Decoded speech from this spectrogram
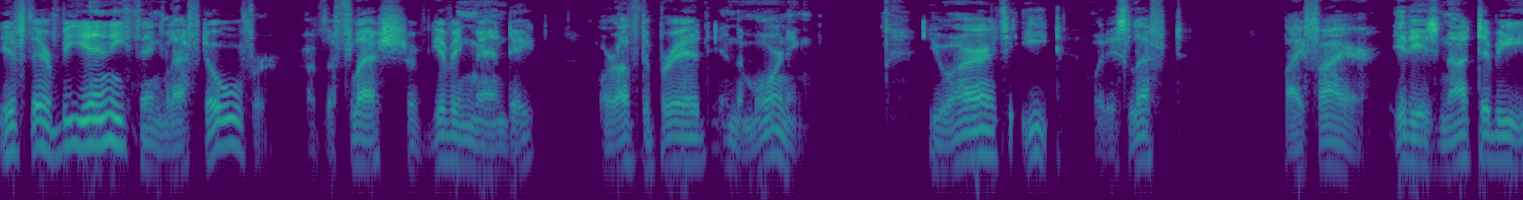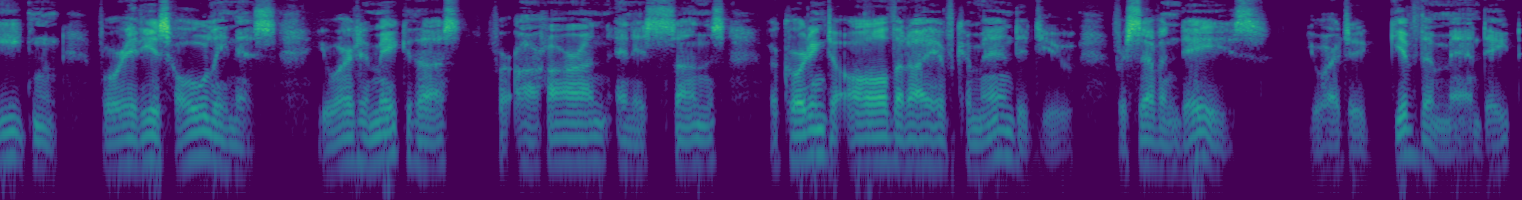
if there be anything left over of the flesh of giving mandate, or of the bread in the morning. You are to eat what is left by fire. It is not to be eaten, for it is holiness. You are to make thus for Aharon and his sons, according to all that I have commanded you, for seven days. You are to give them mandate.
